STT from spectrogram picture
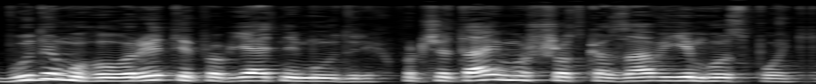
Будемо говорити про п'ять немудрих. Почитаємо, що сказав їм Господь.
